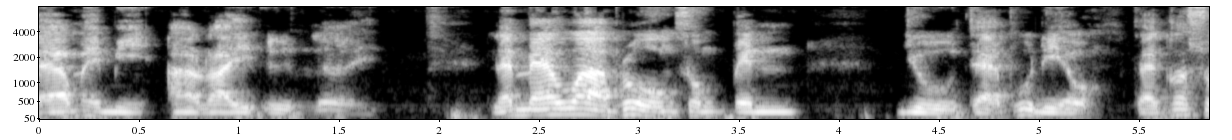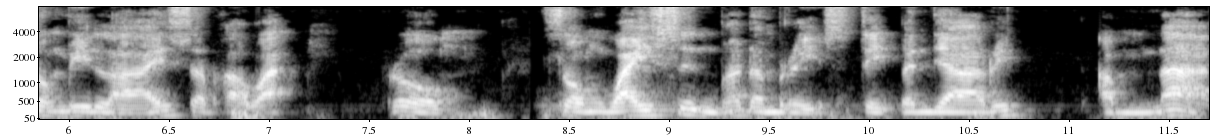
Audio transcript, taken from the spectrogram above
แล้วไม่มีอะไรอื่นเลย และแม้ว่าพระองค์ทรงเป็นอยู่แต่ผู้เดียว แต่ก็ทรงมีหลายสภาวะ พระองค์ทรงไว้ซึ่งพระดำริสติปัญญาฤทธิ์อำนาจ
